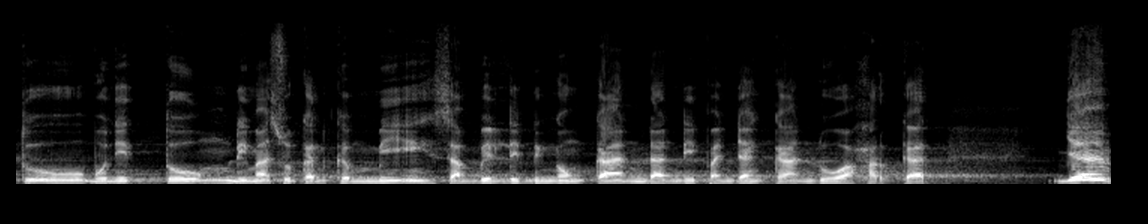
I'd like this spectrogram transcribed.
tu bunyi tum dimasukkan ke mi sambil didengungkan dan dipanjangkan 2 harokat. Jannatum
